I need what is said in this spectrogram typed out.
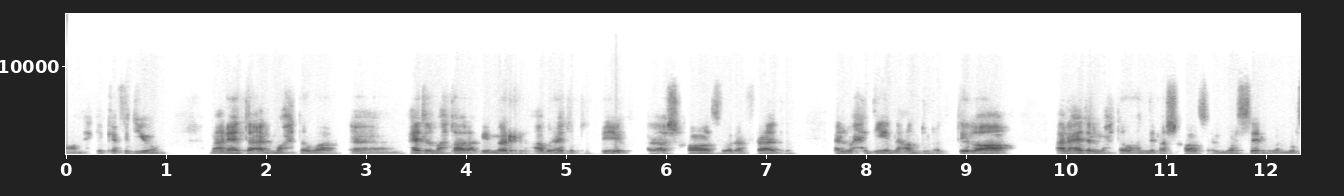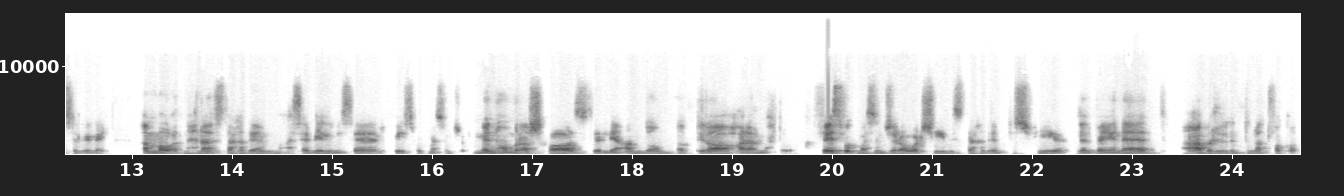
عم نحكي كفيديو. معناتها المحتوى آه هذا المحتوى بيمر عبر هذا التطبيق. الأشخاص والأفراد الوحيدين اللي عندهم اطلاع على هذا المحتوى هم الأشخاص المرسل والمرسل اليه أما وقت نحن نستخدم على سبيل المثال فيسبوك ماسنجر منهم الأشخاص اللي عندهم اطلاع على المحتوى. فيسبوك ماسنجر أول شيء بيستخدم تشفير للبيانات عبر الإنترنت فقط.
